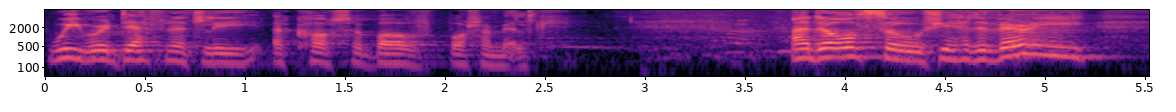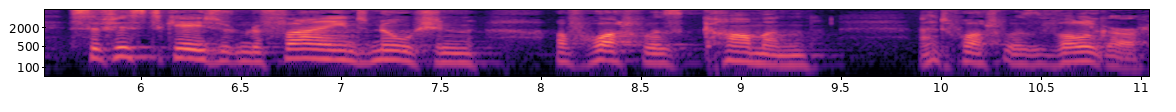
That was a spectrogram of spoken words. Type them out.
we were definitely a cut above buttermilk. And also, she had a very sophisticated and refined notion of what was common and what was vulgar.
